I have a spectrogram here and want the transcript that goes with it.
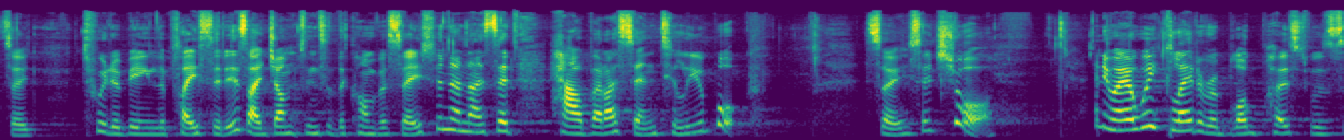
So, Twitter being the place it is, I jumped into the conversation and I said, How about I send Tilly a book? So he said, Sure. Anyway, a week later, a blog post was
